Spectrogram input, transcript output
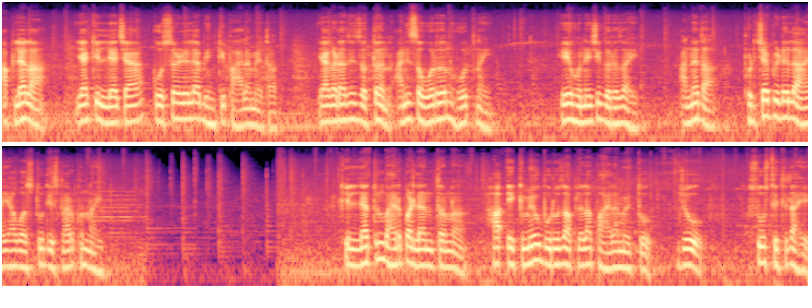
आपल्याला या किल्ल्याच्या कोसळलेल्या भिंती पाहायला मिळतात. या गडाचे जतन आणि संवर्धन होत नाही. हे होण्याची गरज आहे. अन्यथा पुढच्या पिढीला या वस्तू दिसणार पण नाहीत. किल्ल्यातून बाहेर पडल्यानंतरनं हा एकमेव बुरुज आपल्याला पाहायला मिळतो जो सुस्थितीत आहे.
